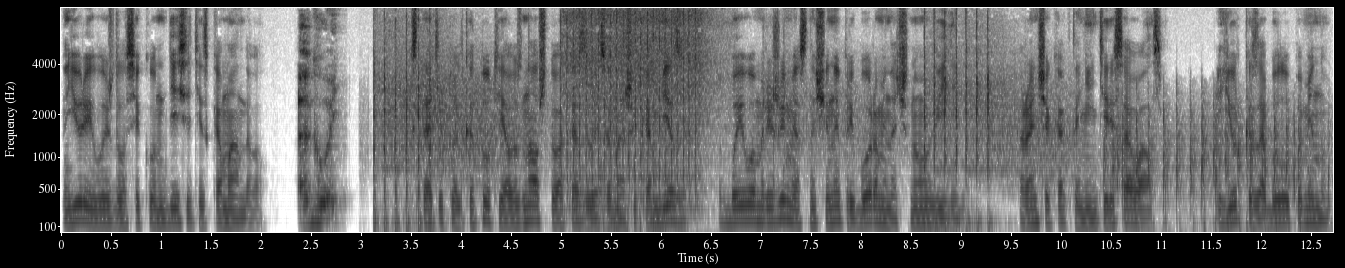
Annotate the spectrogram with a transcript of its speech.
Юрий выждал секунд 10 и скомандовал. «Огонь!» Кстати, только тут я узнал, что, оказывается, наши комбезы в боевом режиме оснащены приборами ночного видения. Раньше как-то не интересовался. Юрка забыл упомянуть,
